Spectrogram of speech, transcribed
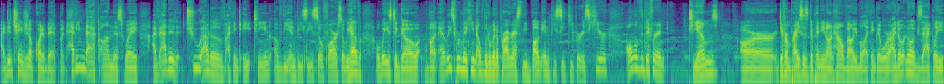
I did change it up quite a bit, but heading back on this way, I've added two out of, I think, 18 of the NPCs so far, so we have a ways to go, but at least we're making a little bit of progress. The Bug NPC Keeper is here. All of the different TMs are different prices depending on how valuable I think they were. I don't know exactly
